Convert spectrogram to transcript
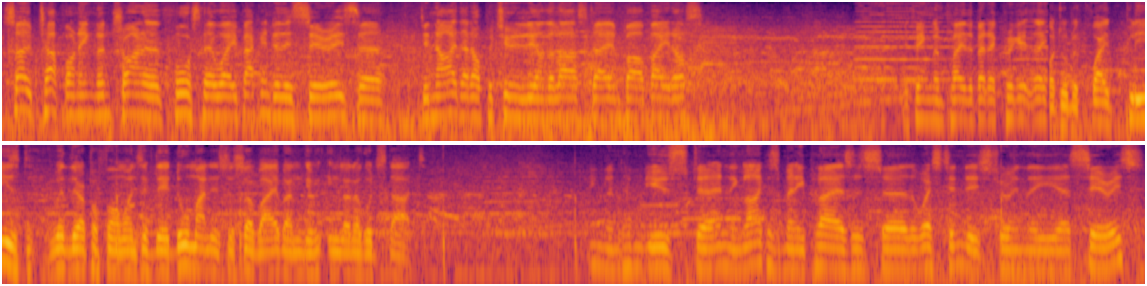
So tough on England, trying to force their way back into this series. Uh, denied that opportunity on the last day in Barbados. If England play the better cricket, they but will be quite pleased with their performance if they do manage to survive and give England a good start. England haven't used uh, anything like as many players as uh, the West Indies during the uh, series.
